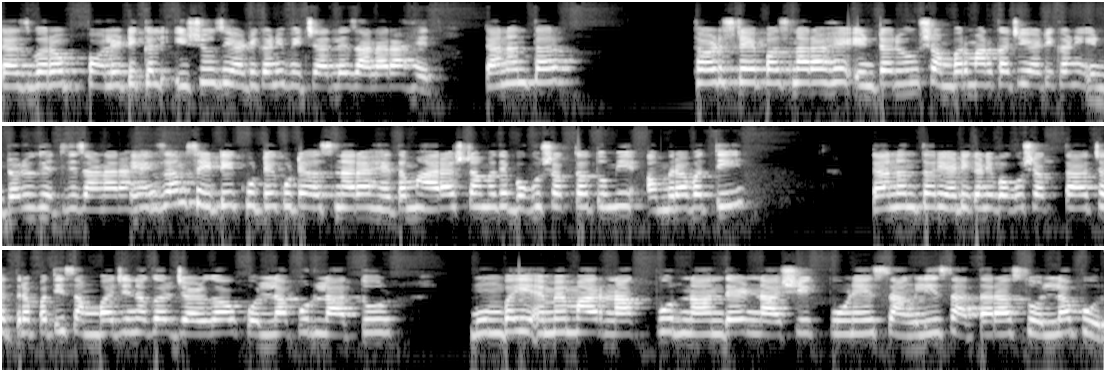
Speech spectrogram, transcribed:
त्याचबरोबर पॉलिटिकल इश्यूज या ठिकाणी विचारले जाणार आहेत. त्यानंतर थर्ड स्टेप असणार आहे इंटरव्ह्यू शंभर मार्काची या ठिकाणी इंटरव्ह्यू घेतली जाणार आहे. एक्झाम सिटी कुठे कुठे असणार आहे? तर महाराष्ट्रामध्ये बघू शकता तुम्ही अमरावती त्यानंतर या ठिकाणी बघू शकता Chhatrapati Sambhajinagar Jalgaon Kolhapur Latur Mumbai M M R Nagpur Nanded Nashik Pune Sangli Satara Solapur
